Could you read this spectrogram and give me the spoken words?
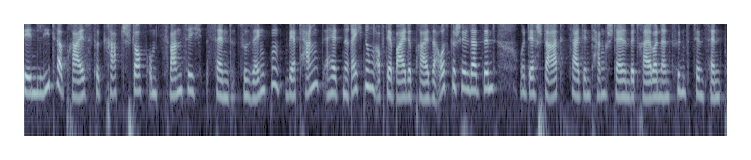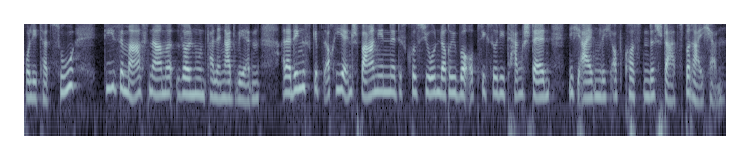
den Literpreis für Kraftstoff um 20 Cent zu senken. Wer tankt, erhält eine Rechnung, auf der beide Preise ausgeschildert sind und der Staat zahlt den Tankstellenbetreibern dann 15 Cent pro Liter zu. Diese Maßnahme soll nun verlängert werden. Allerdings gibt es auch hier in Spanien eine Diskussion darüber, ob sich so die Tankstellen nicht eigentlich auf Kosten des Staats bereichern.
